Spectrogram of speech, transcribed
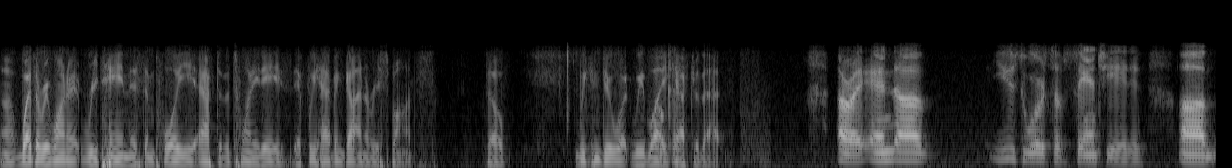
uh, whether we want to retain this employee after the 20 days if we haven't gotten a response. So we can do what we like Okay. after that. All right, and uh, used the word substantiated, um,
